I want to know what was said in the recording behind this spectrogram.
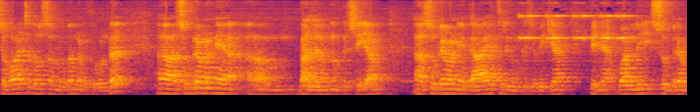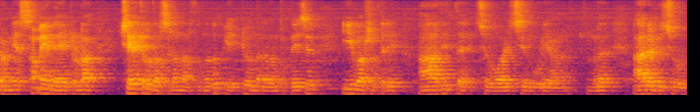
ചൊവ്വാഴ്ച ദിവസം വ്രതം എടുത്തുകൊണ്ട് സുബ്രഹ്മണ്യ ഭജനം നമുക്ക് ചെയ്യാം. സുബ്രഹ്മണ്യ ഗായത്രി നമുക്ക് ജപിക്കാം. പിന്നെ വള്ളി സുബ്രഹ്മണ്യ സമേതയായിട്ടുള്ള ക്ഷേത്ര ദർശനം നടത്തുന്നതും ഏറ്റവും നല്ലതാണ് പ്രത്യേകിച്ച് ഈ വർഷത്തിലെ ആദ്യത്തെ ചൊവ്വാഴ്ചയും കൂടിയാണ്. നിങ്ങൾ ആരംഭിച്ചോളൂ.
